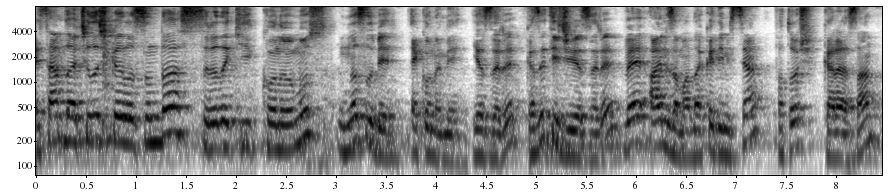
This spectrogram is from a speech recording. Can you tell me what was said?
Assembly açılış galasında sıradaki konuğumuz nasıl bir ekonomi yazarı, gazeteci yazarı ve aynı zamanda akademisyen Fatoş Karahasan.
